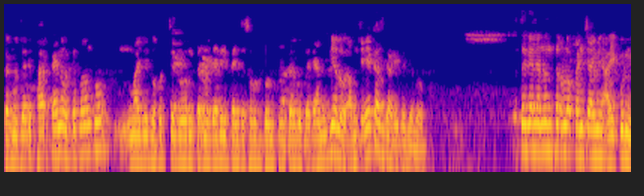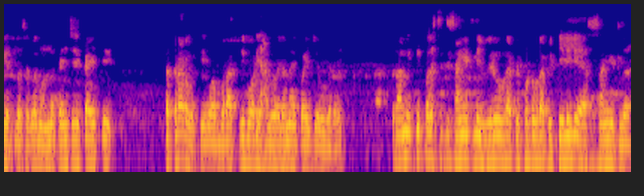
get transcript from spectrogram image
कर्मचारी फार काही नव्हते परंतु माझे सोबतचे दोन कर्मचारी त्यांच्यासोबत दोन तीन कर्मचारी आम्ही गेलो. आमच्या एकाच गाडीत गेलो होतो. तिथं गेल्यानंतर लोकांचे आम्ही ऐकून घेतलं सगळं म्हणणं. त्यांचे काही ते तक्रार होती बा रात्री बॉडी हलवायला नाही पाहिजे वगैरे. तर आम्ही ती परिस्थिती सांगितली व्हिडिओग्राफी फोटोग्राफी केलेली आहे असं सांगितलं.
